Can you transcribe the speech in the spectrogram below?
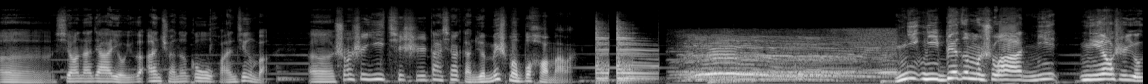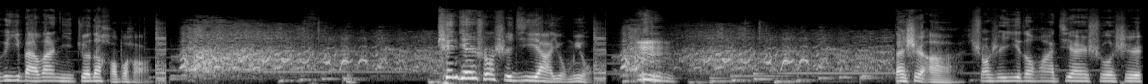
嗯，希望大家有一个安全的购物环境吧。呃，双十一其实大仙感觉没什么不好嘛。你你别这么说啊，你你要是有个一百万，你觉得好不好？天天双十一呀，有没有？但是啊，双十一的话，既然说是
